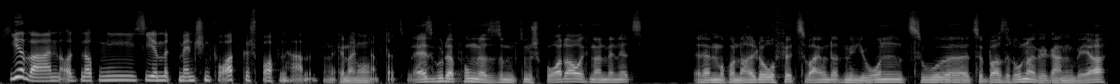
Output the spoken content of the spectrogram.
hier waren und noch nie hier mit Menschen vor Ort gesprochen haben. Ja, Das genau. dazu Ja, ist ein guter Punkt. Also zum, zum Sport auch. Ich meine, wenn jetzt ähm, Ronaldo für 200 Millionen zu, äh, zu Barcelona gegangen wäre,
